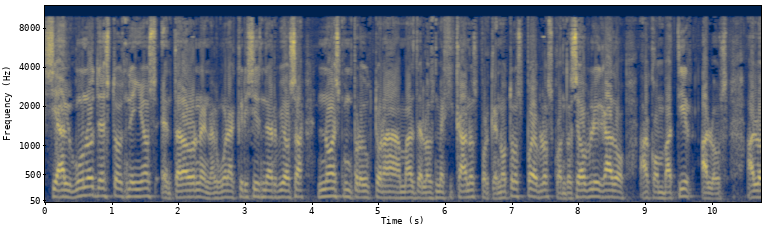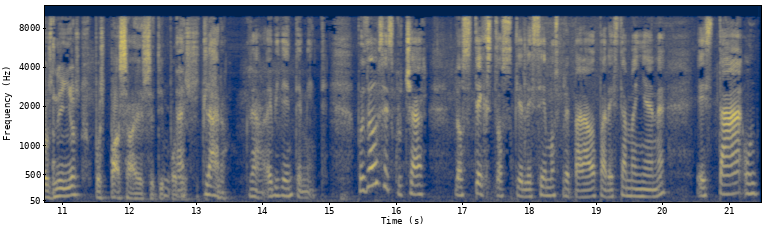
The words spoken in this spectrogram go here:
si algunos de estos niños entraron en alguna crisis nerviosa, no es un producto nada más de los mexicanos, porque en otros pueblos, cuando se ha obligado a combatir a los, a los niños, pues pasa ese tipo de... Ah, claro, claro, evidentemente. Pues vamos a escuchar los textos que les hemos preparado para esta mañana. Está un,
